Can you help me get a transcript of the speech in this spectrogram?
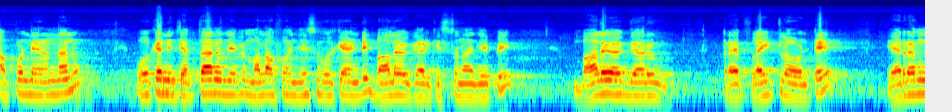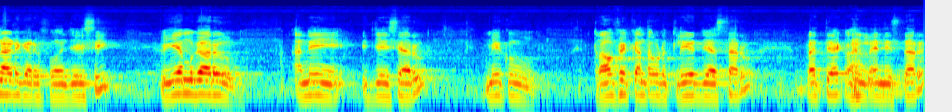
అప్పుడు నేను అన్నాను ఓకే నేను చెప్తానని చెప్పి మళ్ళీ ఫోన్ చేసి ఓకే అండి బాలయోగ్ గారికి ఇస్తున్నా అని చెప్పి బాలయోగ్ గారు ట్రై ఫ్లైట్లో ఉంటే ఎర్రంనాయుడు గారికి ఫోన్ చేసి పిఎం గారు అని ఇది చేశారు. మీకు ట్రాఫిక్ అంతా కూడా క్లియర్ చేస్తారు ప్రత్యేకమైన లైన్ ఇస్తారు.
